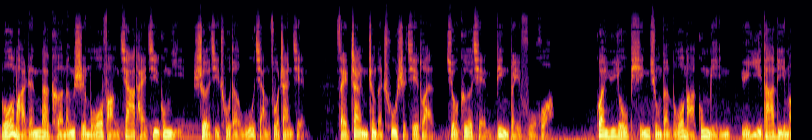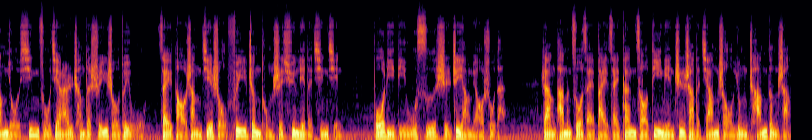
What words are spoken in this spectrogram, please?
罗马人那可能是模仿迦太基工艺设计出的五桨座战舰，在战争的初始阶段就搁浅并被俘获。关于由贫穷的罗马公民与意大利盟友新组建而成的水手队伍在岛上接受非正统式训练的情形，波利比乌斯是这样描述的：让他们坐在摆在干燥地面之上的桨手用长凳上，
